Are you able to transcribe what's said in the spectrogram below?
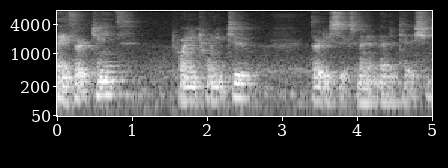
May 13th, 2022, 36 minute meditation.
